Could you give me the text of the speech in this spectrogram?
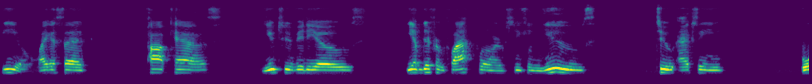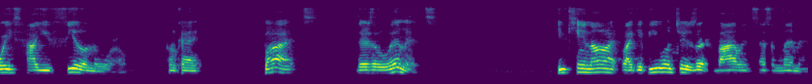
feel. Like I said, podcasts, YouTube videos, you have different platforms you can use to actually voice how you feel in the world. Okay. But there's a limit. You cannot, like, if you want to exert violence, that's a limit.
